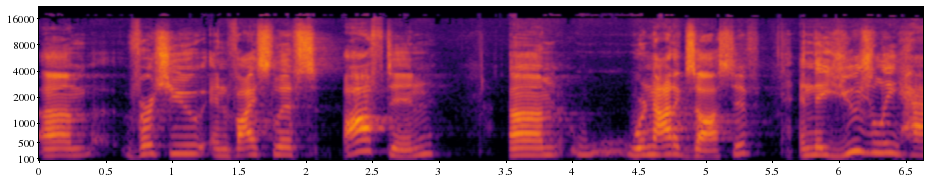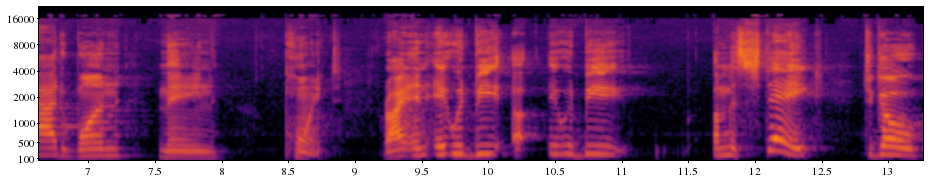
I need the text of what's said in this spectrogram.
Um, virtue and vice lists often um, were not exhaustive, and they usually had one main point, right? And it would be a, it would be a mistake to go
